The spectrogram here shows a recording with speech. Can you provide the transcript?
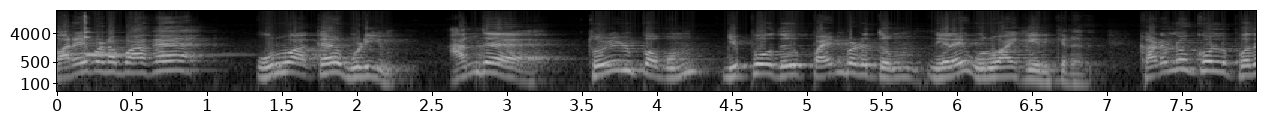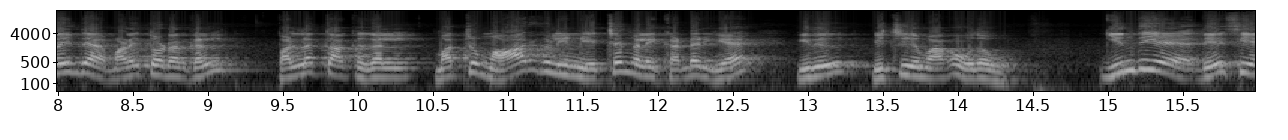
வரைபடமாக உருவாக்க முடியும். அந்த தொழில்நுட்பமும் இப்போது பயன்படுத்தும் நிலை உருவாகி இருக்கிறது கடலுக்குள் புதைந்த மலைத்தொடர்கள் பள்ளத்தாக்குகள் மற்றும் ஆறுகளின் எச்சங்களை கண்டறிய இது நிச்சயமாக உதவும். இந்திய தேசிய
